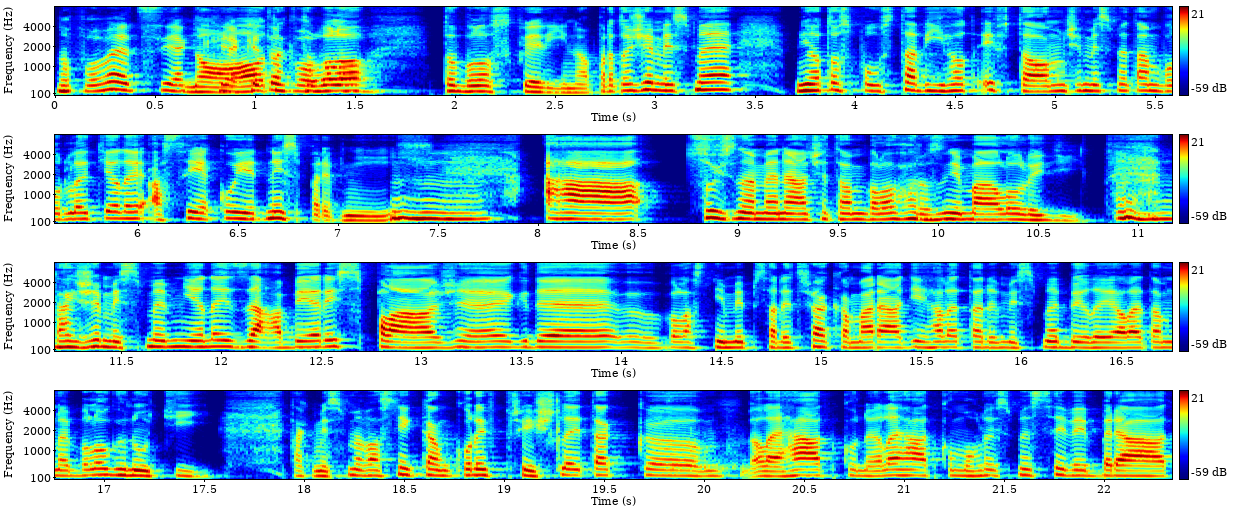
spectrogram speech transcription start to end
No povedz, jak, no, jak to, bylo? to bylo? To bylo skvělé, no, protože my jsme, mělo to spousta výhod i v tom, že my jsme tam odletěli asi jako jedny z prvních mm-hmm. a což znamená, že tam bylo hrozně málo lidí. Mm-hmm. Takže my jsme měli záběry z pláže, kde eh, vlastně mi psali třeba kamarádi, hele, tady my jsme byli, ale tam nebylo hnutí. Tak my jsme vlastně kamkoliv přišli, tak eh, lehátko, nelehátko, mohli jsme si vybrat.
